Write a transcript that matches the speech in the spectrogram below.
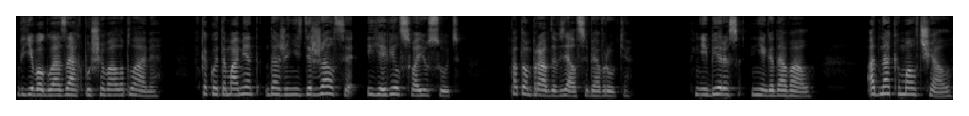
В его глазах бушевало пламя. В какой-то момент даже не сдержался и явил свою суть. Потом, правда, взял себя в руки. Нибирос негодовал. Однако молчал.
